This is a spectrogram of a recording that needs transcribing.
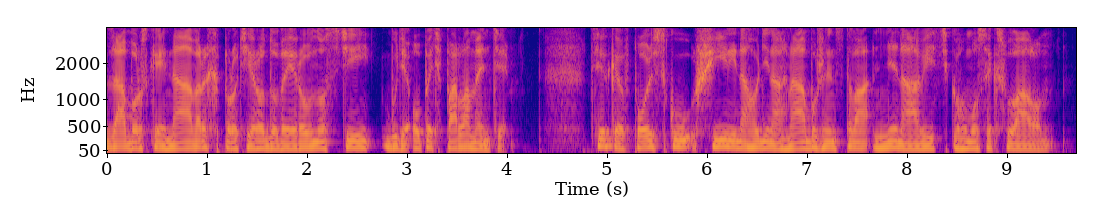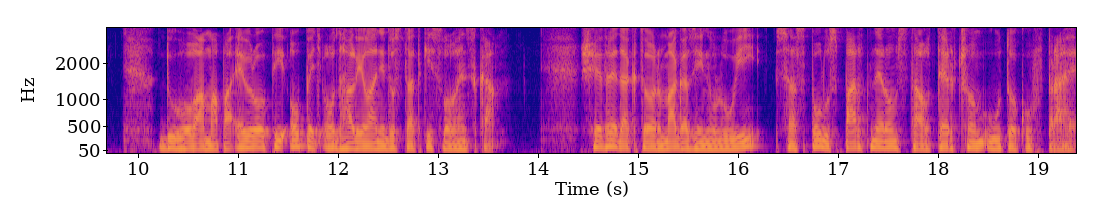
Záborskej návrh proti rodovej rovnosti bude opäť v parlamente. Cirkev v Poľsku šíri na hodinách náboženstva nenávisť k homosexuálom. Dúhová mapa Európy opäť odhalila nedostatky Slovenska. Šéf-redaktor magazínu Louis sa spolu s partnerom stal terčom útoku v Prahe.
